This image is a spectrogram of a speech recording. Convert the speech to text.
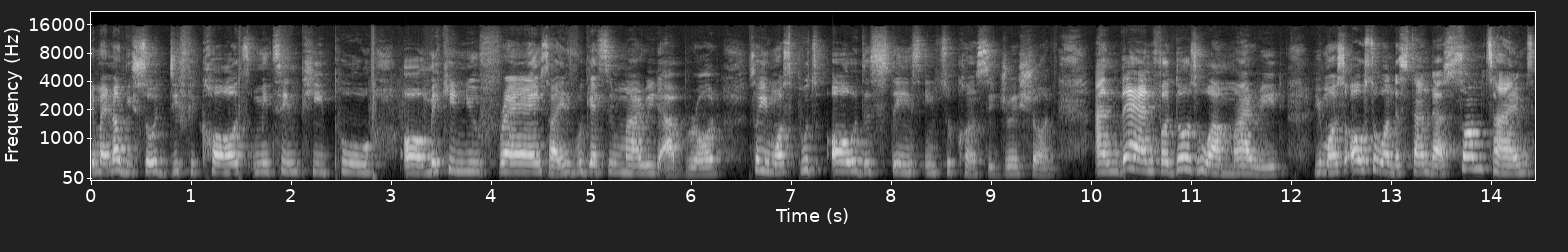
it might not be so difficult meeting people or making new friends or even getting married abroad. So you must put all these things into consideration. And then for those who are married, you must also understand that sometimes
